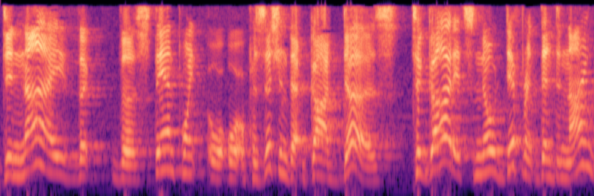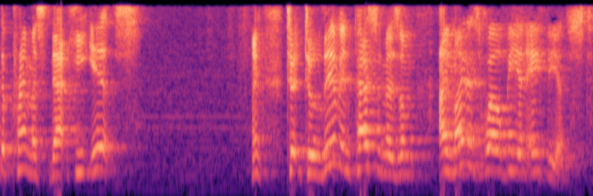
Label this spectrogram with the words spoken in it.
deny the the standpoint or, or position that God does, to God it's no different than denying the premise that He is. Right? To, to live in pessimism, I might as well be an atheist.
